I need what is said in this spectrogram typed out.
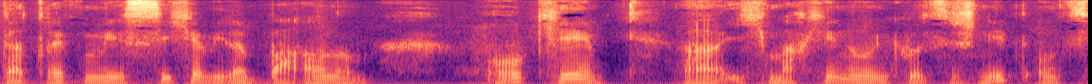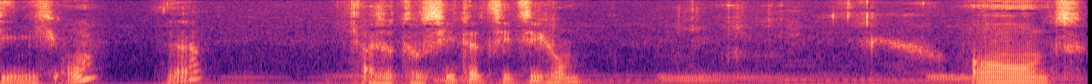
Da treffen wir sicher wieder Barnum. Okay, äh, ich mache hier nur einen kurzen Schnitt und ziehe mich um. Ja? Also du siehst, er zieht sich um. Und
